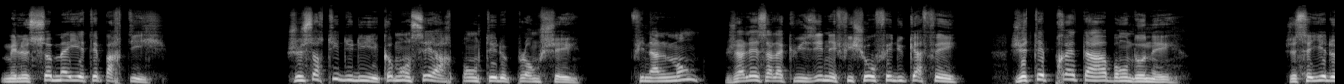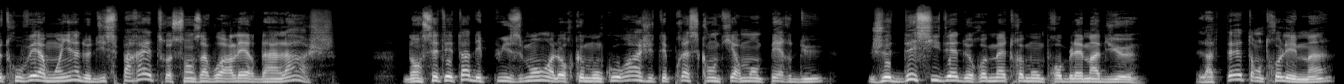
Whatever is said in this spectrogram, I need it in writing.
mais le sommeil était parti. Je sortis du lit et commençai à arpenter le plancher. Finalement, j'allais à la cuisine et fis chauffer du café. J'étais prêt à abandonner. J'essayais de trouver un moyen de disparaître sans avoir l'air d'un lâche. Dans cet état d'épuisement, alors que mon courage était presque entièrement perdu, je décidai de remettre mon problème à Dieu. La tête entre les mains,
